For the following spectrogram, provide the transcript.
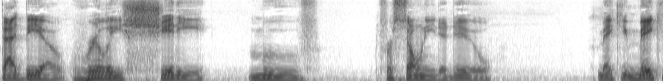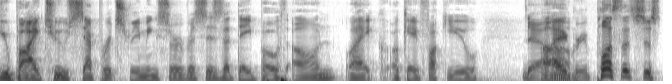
that'd be a really shitty move for Sony to do. Make you make you buy two separate streaming services that they both own. Like, okay, fuck you. Yeah, I Um, agree. Plus, that's just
